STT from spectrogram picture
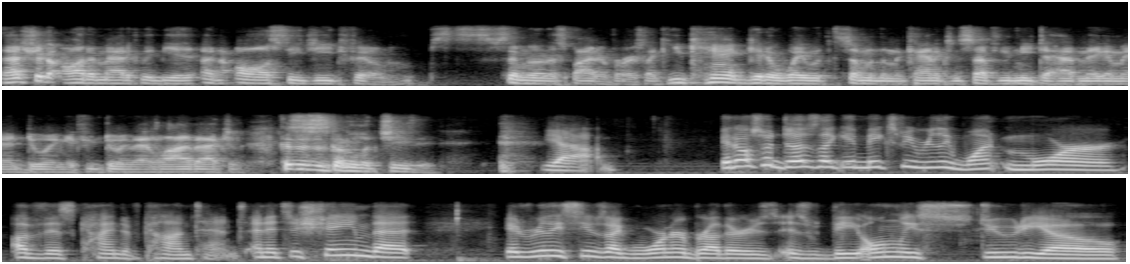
that should automatically be an all CG film, similar to Spider Verse. Like you can't get away with some of the mechanics and stuff you need to have Mega Man doing if you're doing that in live action, because it's just going to look cheesy. Yeah, it also does like it makes me really want more of this kind of content. And it's a shame that it really seems like warner brothers is the only studio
